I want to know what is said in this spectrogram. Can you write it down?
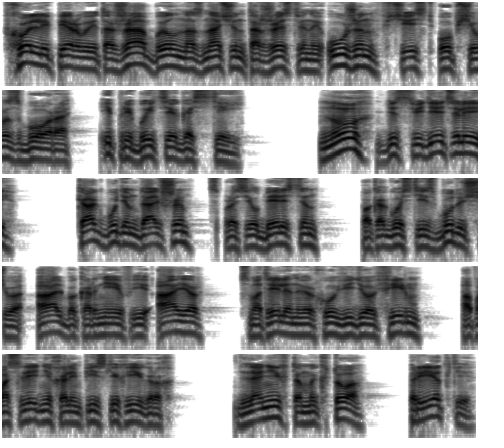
в холле первого этажа был назначен торжественный ужин в честь общего сбора и прибытия гостей. «Ну, без свидетелей, как будем дальше?» — спросил Берестин, пока гости из будущего, Альба, Корнеев и Айер, смотрели наверху видеофильм о последних Олимпийских играх. «Для них-то мы кто? Предки,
